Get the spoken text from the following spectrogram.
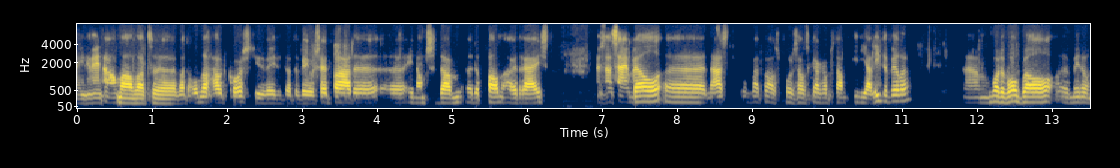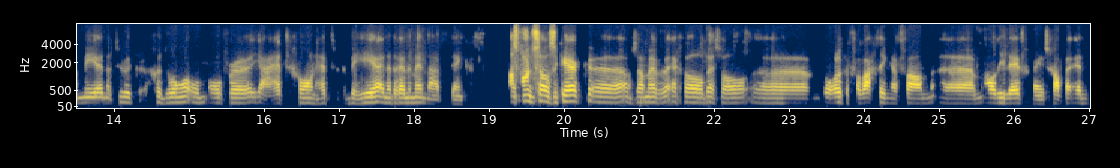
Nou, jullie weten allemaal wat, uh, wat onderhoud kost. Jullie weten dat de WOZ-waarde uh, in Amsterdam de pan uitreist. Dus dat zijn wel, naast wat we als Protestantse Kerk Amsterdam idealiter willen, um, worden we ook wel min of meer natuurlijk gedwongen om over ja, het, gewoon het beheer en het rendement na te denken als Protestantse Kerk Amsterdam hebben we echt wel best wel behoorlijke verwachtingen van um, al die leefgemeenschappen. En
